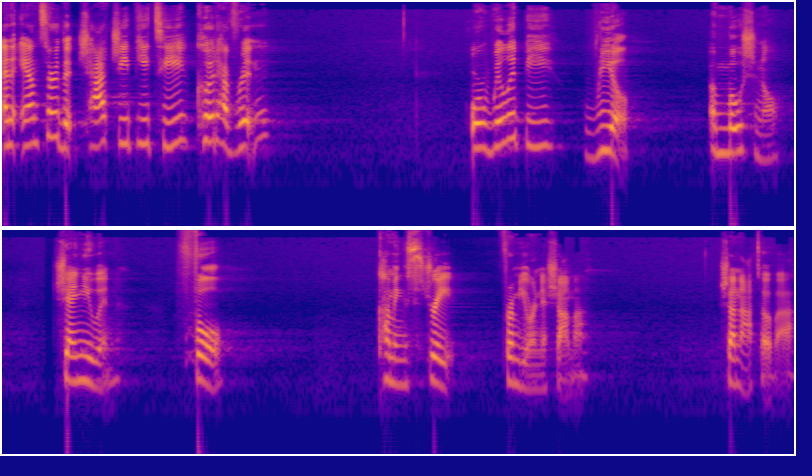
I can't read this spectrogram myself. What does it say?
An answer that ChatGPT could have written? Or will it be real, emotional, genuine, full, coming straight from your neshama? Shana Tova.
